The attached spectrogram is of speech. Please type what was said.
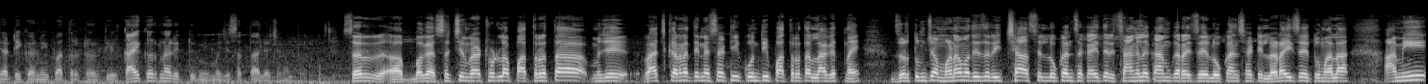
या ठिकाणी पात्र ठरतील? काय करणार आहेत तुम्ही म्हणजे सत्ता आल्याच्यानंतर? सर बघा सचिन राठोडला पात्रता म्हणजे राजकारणात येण्यासाठी कोणती पात्रता लागत नाही. जर तुमच्या मनामध्ये जर इच्छा असेल लोकांचं काहीतरी चांगलं काम करायचं आहे लोकांसाठी लढायचं आहे तुम्हाला आम्ही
